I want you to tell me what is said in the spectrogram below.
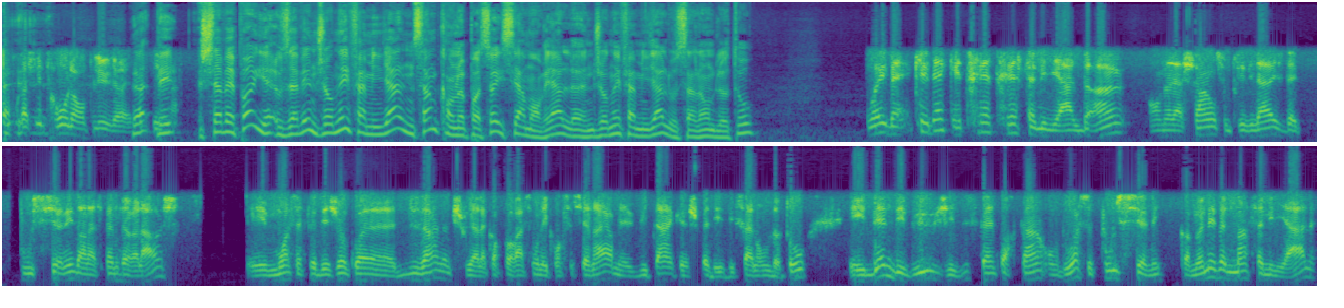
s'approcher trop non plus. Là, Ah, Mais je savais pas, vous avez une journée familiale. Il me semble qu'on n'a pas ça ici à Montréal, là, une journée familiale au Salon de l'Auto. Oui, ben Québec est très, très familial. De un, on a la chance ou le privilège d'être positionné dans la semaine de relâche. Et moi, ça fait déjà quoi, dix ans là, que je suis à la Corporation des concessionnaires, mais huit ans que je fais des, salons d'auto. Et dès le début, j'ai dit c'est important, on doit se positionner comme un événement familial.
